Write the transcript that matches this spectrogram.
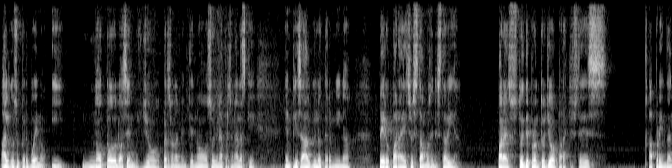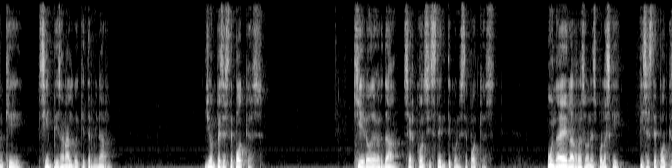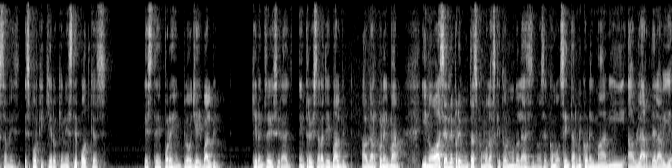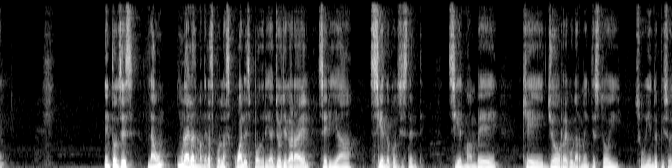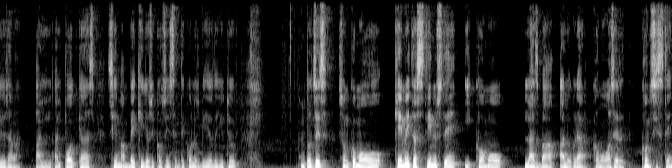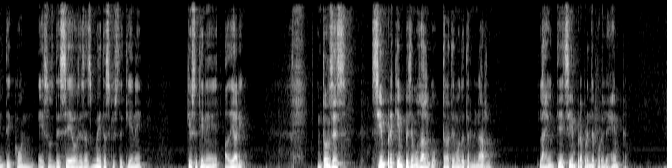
algo súper bueno. Y no todo lo hacemos. Yo personalmente no soy una persona a las que empieza algo y lo termina, pero para eso estamos en esta vida. Para eso estoy de pronto yo, para que ustedes aprendan que si empiezan algo hay que terminarlo. Yo empecé este podcast. Quiero de verdad ser consistente con este podcast. Una de las razones por las que hice este podcast también es porque quiero que en este podcast esté, por ejemplo, J Balvin quiero entrevistar a, entrevistar a J Balvin, hablar con el man. Y no hacerle preguntas como las que todo el mundo le hace, sino ser como sentarme con el man y hablar de la vida. Entonces, la una de las maneras por las cuales podría yo llegar a él sería siendo consistente. Si el man ve que yo regularmente estoy subiendo episodios al, al podcast, si el man ve que yo soy consistente con los videos de YouTube. Entonces, son como qué metas tiene usted y cómo las va a lograr? ¿Cómo va a ser consistente con esos deseos, esas metas que usted tiene, que usted tiene a diario? Entonces, siempre que empecemos algo, tratemos de terminarlo. La gente siempre aprende por el ejemplo.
